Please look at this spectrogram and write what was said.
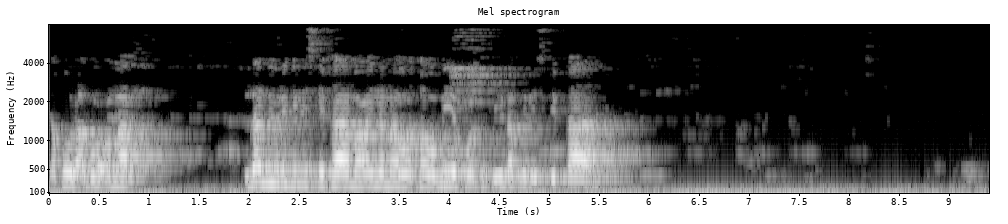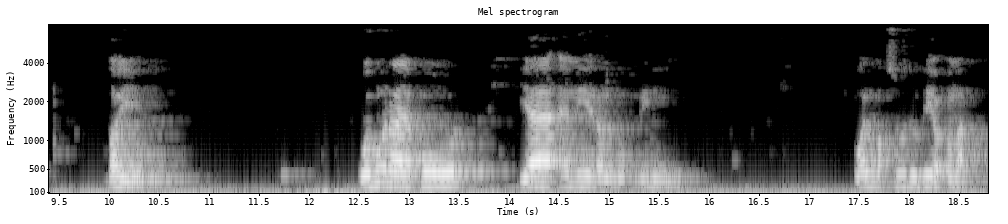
yaquulu abuu cumar lam yurid اlistifhaama wainama huwa tawbiiqun fii lafdi اlistifhaam ayb wahunaa yaquul ya amiira almu'miniin wاlmaqsuudu bihi cumar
